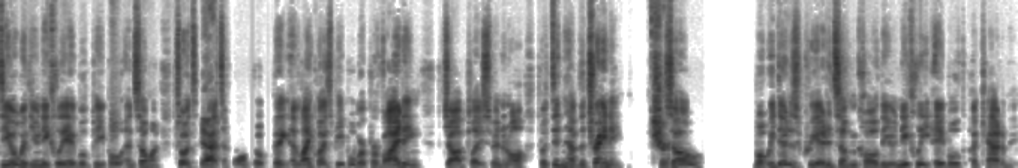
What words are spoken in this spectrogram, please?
deal with uniquely abled people and so on. So it's yeah. that's a big. And likewise, people were providing job placement and all, but didn't have the training. Sure. So what we did is created something called the Uniquely Abled Academy.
